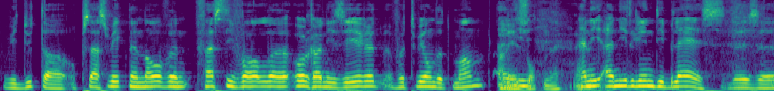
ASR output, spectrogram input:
wie doet dat? Op zes weken en een half een festival eh, organiseren voor 200 man. Allee, en, i- zotten, hè. Ja. en, iedereen die blij is. Dus eh,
